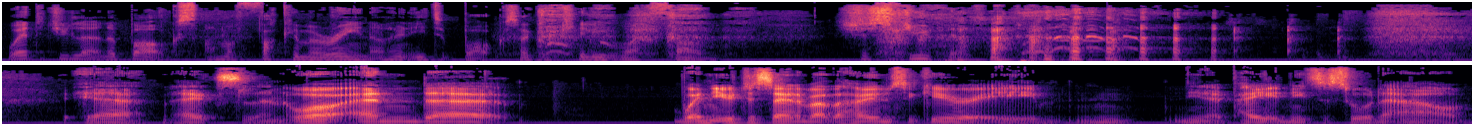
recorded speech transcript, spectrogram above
Where did you learn to box? I'm a fucking marine. I don't need to box. I can kill you with my thumb. It's just stupid. Yeah, excellent. Well, and uh, when you were just saying about the home security, you know, Peyton needs to sort it out.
